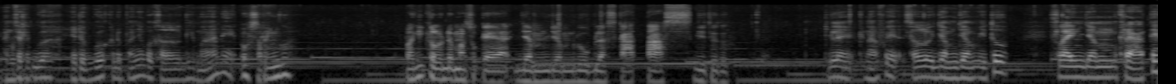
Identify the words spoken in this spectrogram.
anjir gue hidup gue ke depannya bakal gimana ya oh sering gue apalagi kalau udah masuk kayak jam-jam 12 ke atas gitu tuh gila ya kenapa ya? Selalu jam-jam itu selain jam kreatif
